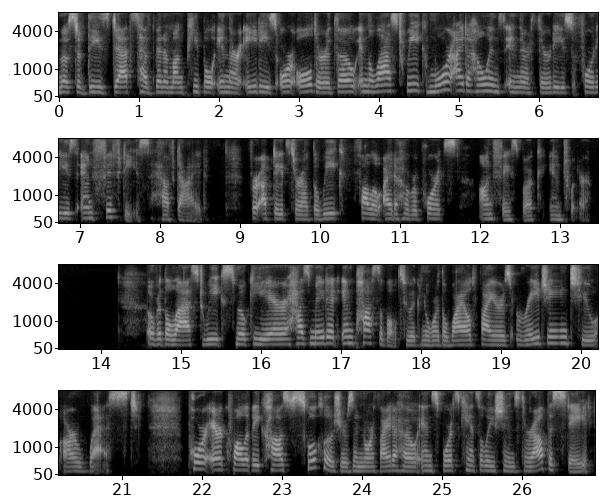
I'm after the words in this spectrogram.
Most of these deaths have been among people in their 80s or older, though in the last week, more Idahoans in their 30s, 40s, and 50s have died. For updates throughout the week, follow Idaho Reports on Facebook and Twitter. Over the last week, smoky air has made it impossible to ignore the wildfires raging to our west. Poor air quality caused school closures in North Idaho and sports cancellations throughout the state,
